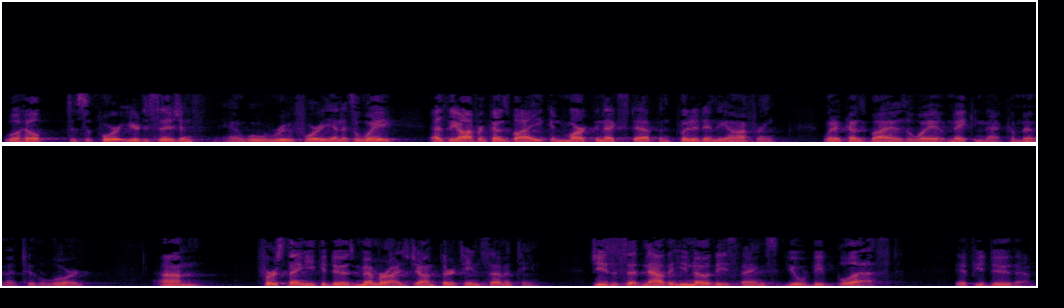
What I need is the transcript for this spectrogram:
we'll help to support your decision and we'll root for you. And it's a way, as the offering comes by, you can mark the next step and put it in the offering when it comes by as a way of making that commitment to the Lord. Um, first thing you could do is memorize John 13, 17. Jesus said, now that you know these things, you will be blessed if you do them.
